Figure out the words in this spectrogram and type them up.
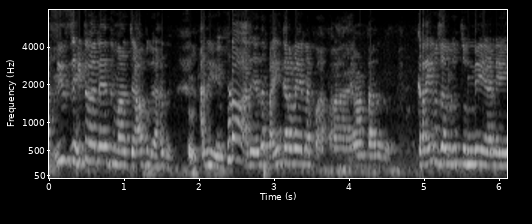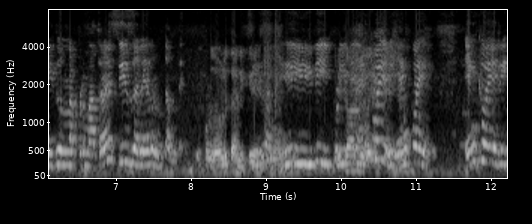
ఆ సీజ్ చేయటం అనేది మా జాబ్ కాదు. అది ఎప్పుడో అది ఏదో భయంకరమైన ఏమంటారు? క్రైమ్ జరుగుతుంది అనే ఇది ఉన్నప్పుడు మాత్రమే సీజ్ అనేది ఉంటుంది. ఇది- ఇప్పుడు ఎంక్వైరీ. ఎంక్వైరీ ఎంక్వైరీ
